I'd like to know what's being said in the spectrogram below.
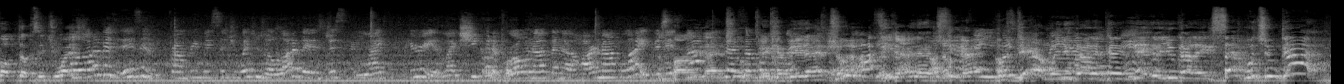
fucked up situation. A lot of it isn't from previous situations. A lot of it is just life, period. Like she could have grown up in a hard knock life, and It's it's not probably that because too. of her It could be that too. I see that. I see that. But damn, when you got a good nigga, you gotta accept what you got.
